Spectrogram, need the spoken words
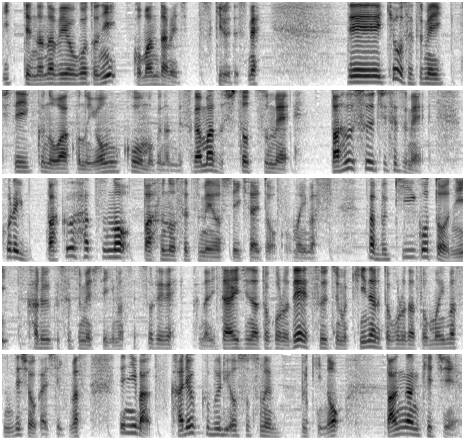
1.7秒ごとに5万ダメージ、スキルですね。で、今日説明していくのはこの4項目なんですが、まず1つ目。バフ数値説明。これ、爆発のバフの説明をしていきたいと思います。まあ、武器ごとに軽く説明していきますね。それで、かなり大事なところで、数値も気になるところだと思いますので、紹介していきます。で、2番、火力ぶりおすすめ武器の万眼ケチエン。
